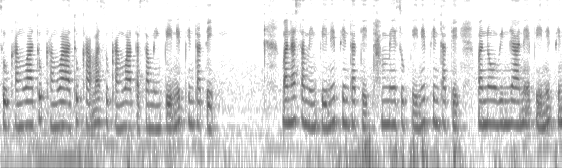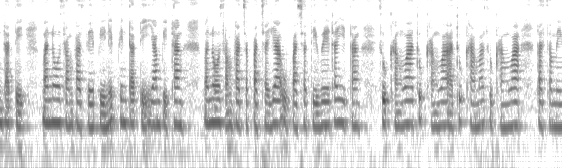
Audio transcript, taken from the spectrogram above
สุขังวาทุกขังวาทุกขามัสุขังวาตัสสมิงปีนิพินทติ มนัสมิงปีนิพินทติธรรมเมสุปีนิพินทติ มโนวิญญาเนปีนิพินทติ มโนสัมผัสเสปีนิพินทติยามปิทัง มโนสัมผัสจปัจจยาอุปัชติเวทยิตัง สุขังว่าทุกขังว่าทุกขามาสุขังว่าตัสมิง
